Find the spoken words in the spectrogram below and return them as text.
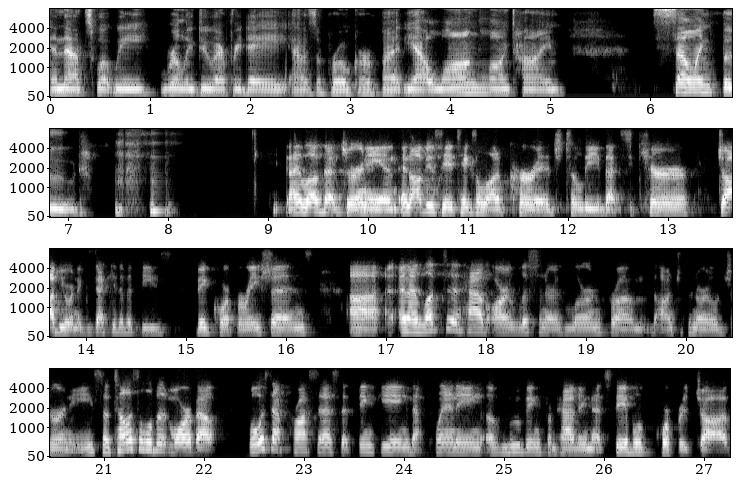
and that's what we really do every day as a broker. But yeah a long long time selling food. I love that journey. And, and obviously it takes a lot of courage to leave that secure job. You're an executive at these big corporations. Uh, and i love to have our listeners learn from the entrepreneurial journey. So tell us a little bit more about what was that process that thinking that planning of moving from having that stable corporate job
